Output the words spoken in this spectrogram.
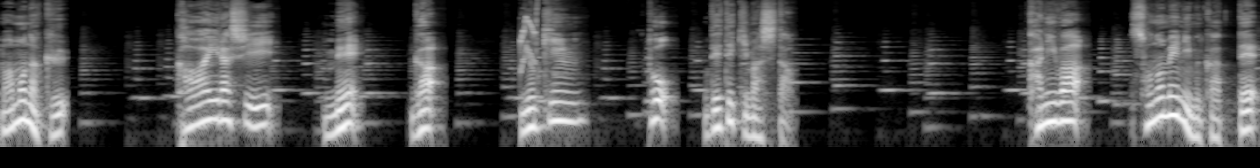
間もなく、可愛らしい芽がニョキンと出てきました。カニはその目に向かって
